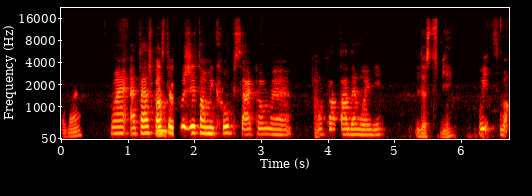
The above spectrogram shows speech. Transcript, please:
comprends? Ouais, attends, je pense que tu as bougé ton micro puis ça a comme. euh, on t'entendait moins bien. Là, c'est bien? Oui, c'est bon.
